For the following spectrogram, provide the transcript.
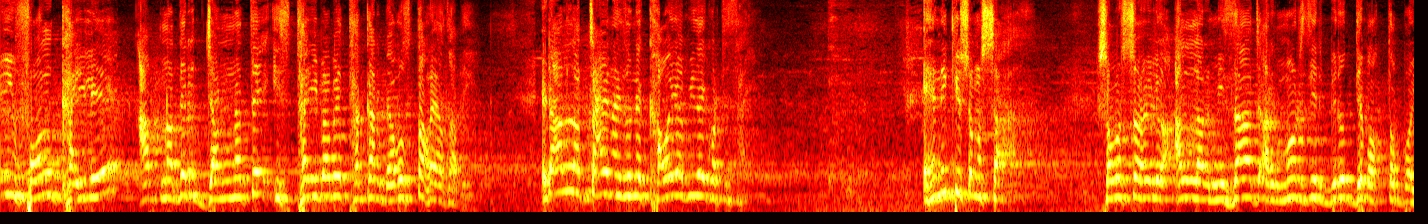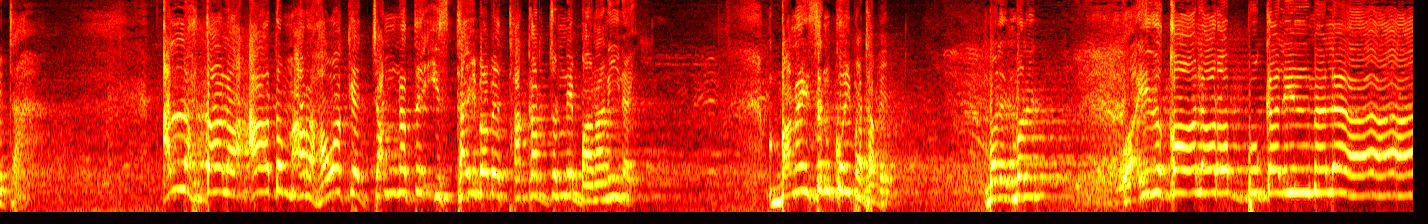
এই ফল খাইলে আপনাদের জান্নাতে স্থায়ীভাবে থাকার ব্যবস্থা হয়ে যাবে। এটা আল্লাহ চায় না এই জন্য খাওয়াইয়া বিদায় করতে চায় এখানে কি সমস্যা সমস্যা হইল আল্লাহর মিজাজ আর মর্জির বিরুদ্ধে বক্তব্য এটা আল্লাহ তাআলা আদম আর হাওয়াকে জান্নাতে স্থায়ীভাবে থাকার জন্য বানানি নাই বানাইছেন কই পাঠাবেন বলেন বলেন وإذ قال ربك للملائكة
